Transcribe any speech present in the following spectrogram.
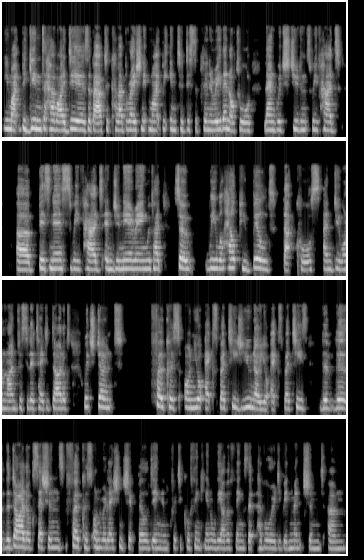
you might begin to have ideas about a collaboration. It might be interdisciplinary. They're not all language students. We've had uh, business, we've had engineering, we've had so we will help you build that course and do online facilitated dialogues which don't focus on your expertise you know your expertise the, the, the dialogue sessions focus on relationship building and critical thinking and all the other things that have already been mentioned um,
